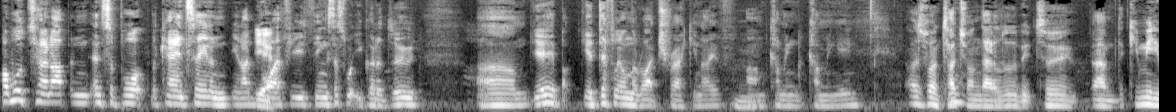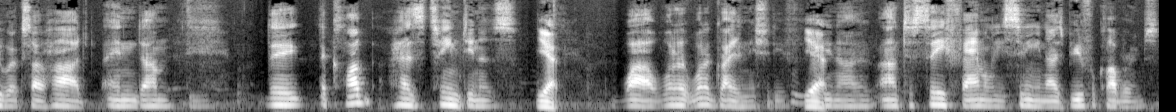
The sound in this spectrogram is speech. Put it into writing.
I will turn up and, and support the canteen and you know Yeah. buy a few things. That's what you've got to do. Um, yeah, but you're definitely on the right track, you know, Mm. um, coming coming in. I just want to touch on that a little bit too. Um, the committee works so hard, and um, the the club has team dinners. Yeah. Wow, what a what a great initiative! Yeah. you know, uh, to see families sitting in those beautiful club rooms,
